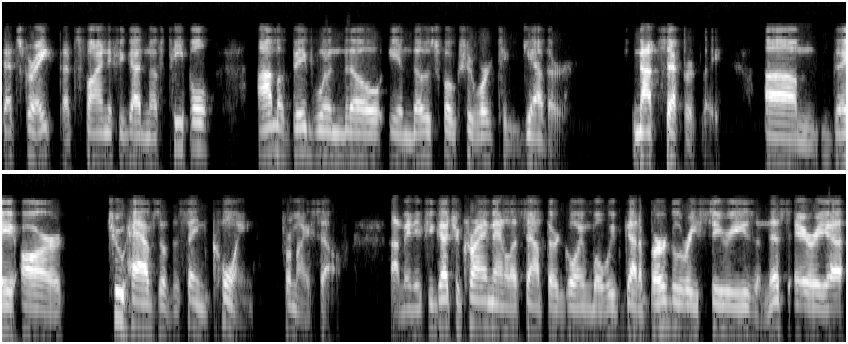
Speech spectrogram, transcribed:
that's great. That's fine if you got enough people. I'm a big one though in those folks who work together, not separately. Um, they are two halves of the same coin for myself. I mean, if you got your crime analysts out there going, well, we've got a burglary series in this area.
